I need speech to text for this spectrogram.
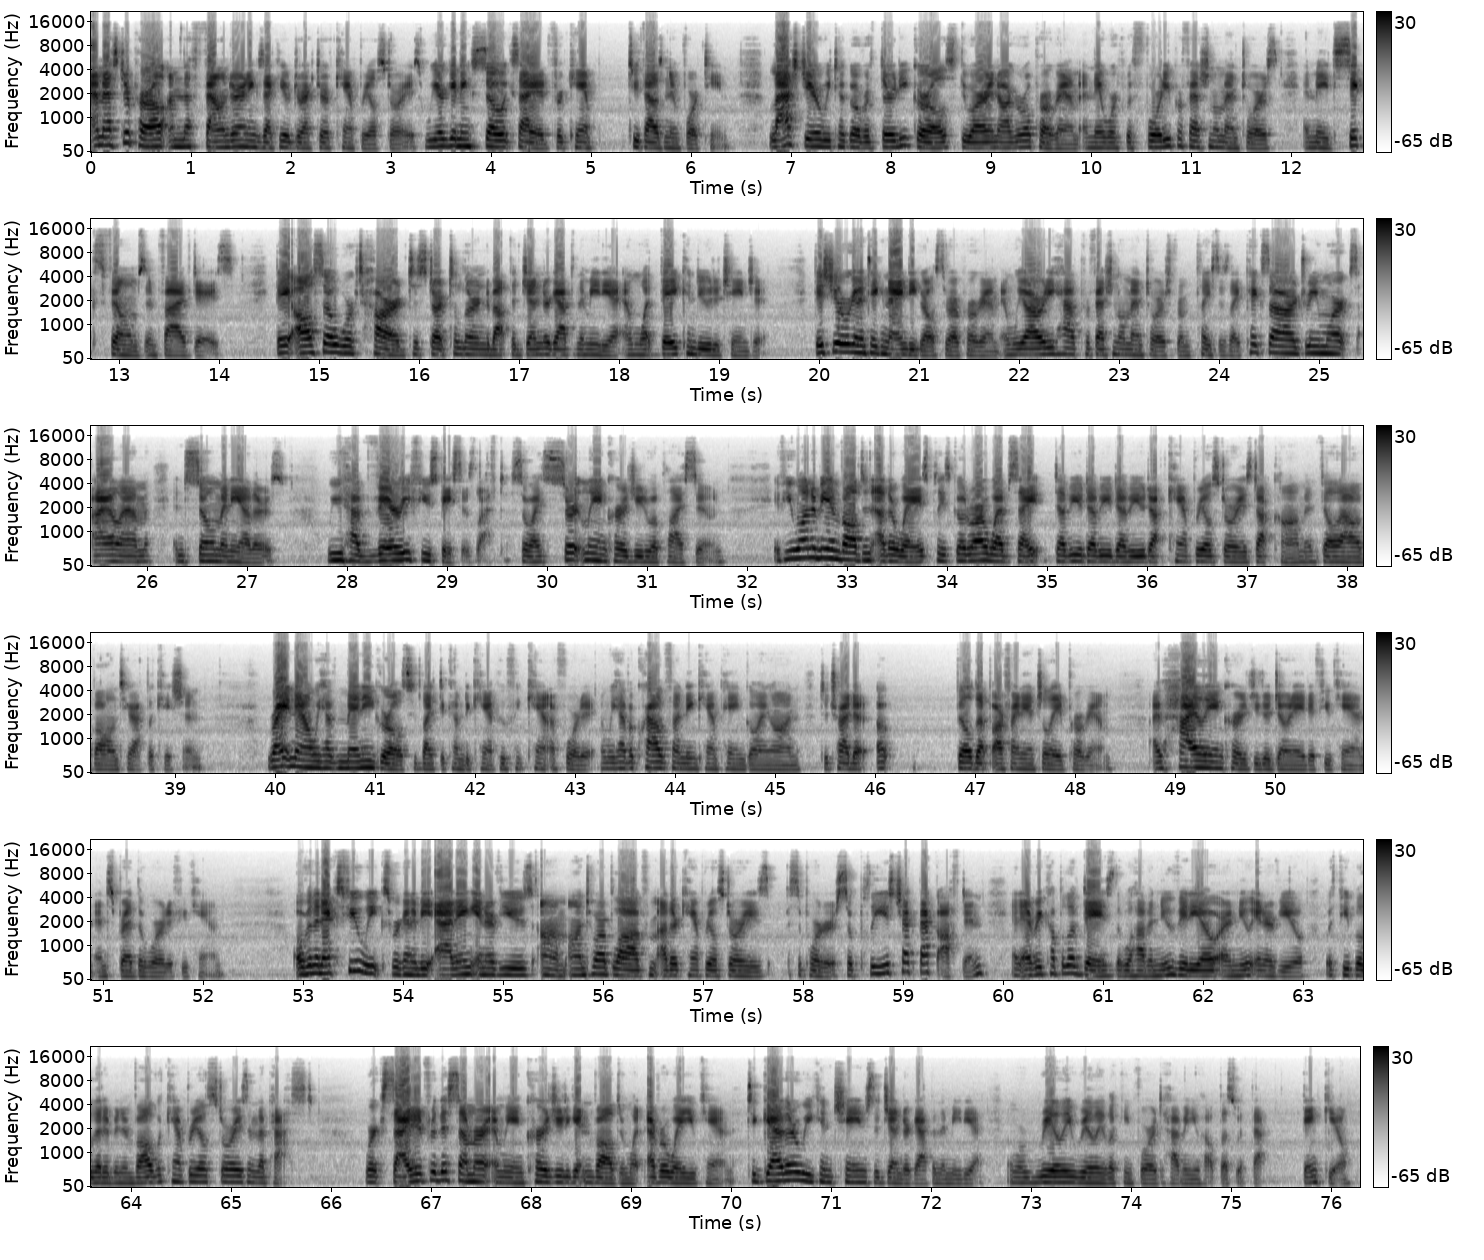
I'm Esther Pearl. I'm the founder and executive director of Camp Reel Stories. We are getting so excited for Camp 2014. Last year, we took over 30 girls through our inaugural program, and they worked with 40 professional mentors and made six films in five days. They also worked hard to start to learn about the gender gap in the media and what they can do to change it. This year, we're going to take 90 girls through our program, and we already have professional mentors from places like Pixar, DreamWorks, ILM, and so many others. We have very few spaces left, so I certainly encourage you to apply soon. If you want to be involved in other ways, please go to our website, www.campreelstories.com, and fill out a volunteer application. Right now, we have many girls who'd like to come to camp who can't afford it, and we have a crowdfunding campaign going on to try to up, build up our financial aid program. I highly encourage you to donate if you can and spread the word if you can. Over the next few weeks, we're going to be adding interviews um, onto our blog from other Camp Reel Stories supporters. So please check back often, and every couple of days that we'll have a new video or a new interview with people that have been involved with Camp Reel Stories in the past. We're excited for this summer, and we encourage you to get involved in whatever way you can. Together, we can change the gender gap in the media, and we're really, really looking forward to having you help us with that. Thank you.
